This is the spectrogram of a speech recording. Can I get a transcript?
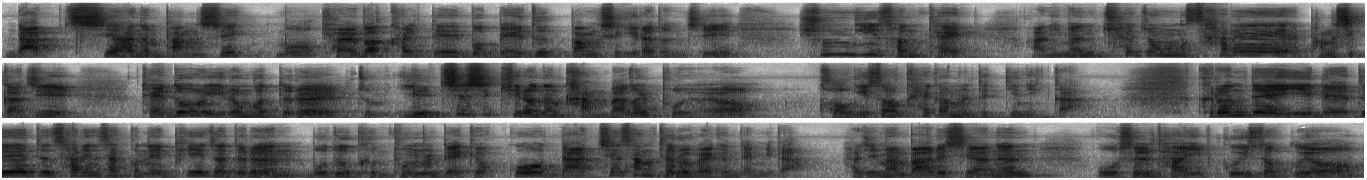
납치하는 방식, 뭐 결박할 때 뭐 매듭 방식이라든지 흉기 선택 아니면 최종 살해 방식까지 되도록 이런 것들을 좀 일치시키려는 강박을 보여요. 거기서 쾌감을 느끼니까. 그런데 이 레드헤드 살인 사건의 피해자들은 모두 금품을 뺏겼고 나체 상태로 발견됩니다. 하지만 마르시아는 옷을 다 입고 있었고요.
